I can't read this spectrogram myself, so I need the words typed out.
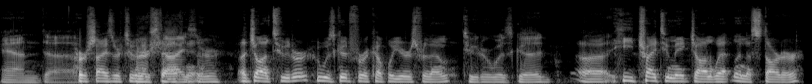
and uh, Hershiser to. Hershiser. Uh, John Tudor, who was good for a couple years for them. Tudor was good. Uh, he tried to make John Wetteland a starter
